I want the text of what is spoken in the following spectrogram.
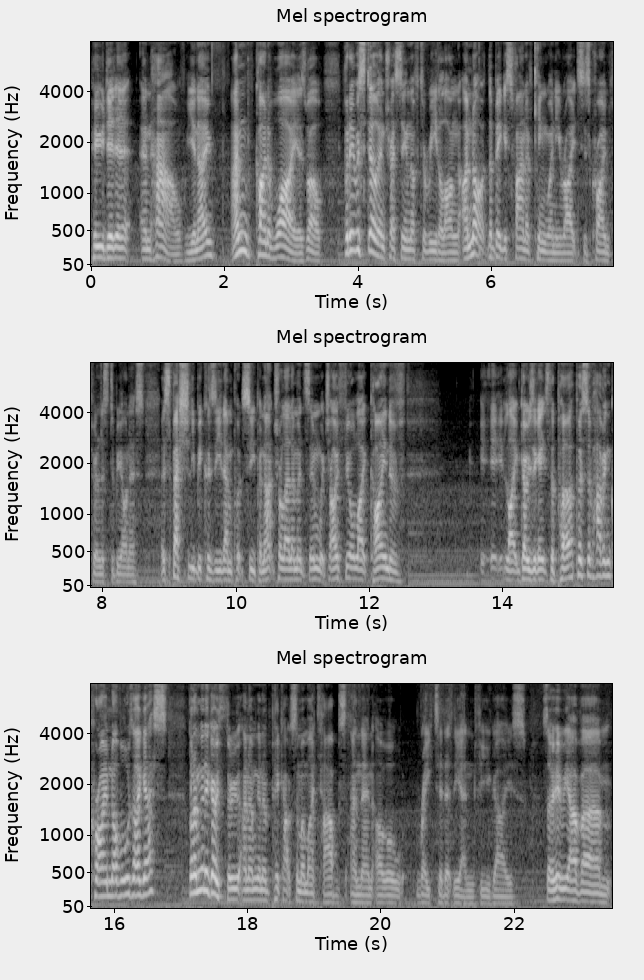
who did it and how, you know? And kind of why as well. But it was still interesting enough to read along. I'm not the biggest fan of King when he writes his crime thrillers, to be honest. Especially because he then puts supernatural elements in, which I feel like kind of it, like goes against the purpose of having crime novels, I guess. But I'm going to go through and I'm going to pick out some of my tabs and then I will rate it at the end for you guys. So here we have um,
